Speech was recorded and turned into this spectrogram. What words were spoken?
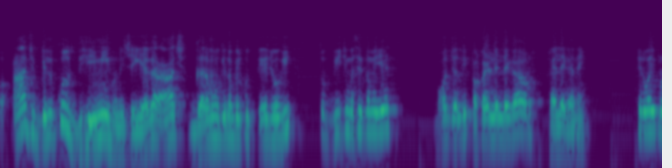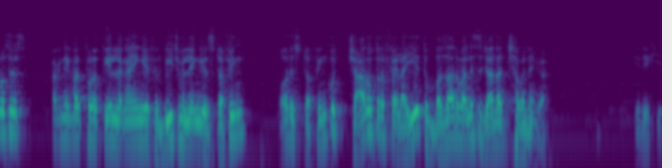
और आँच बिल्कुल धीमी होनी चाहिए। अगर आँच गर्म होगी ना, बिल्कुल तेज होगी तो बीच में से एकदम ये बहुत जल्दी पकड़ ले लेगा और फैलेगा नहीं। फिर वही प्रोसेस पकने के बाद थोड़ा तेल लगाएँगे, फिर बीच में लेंगे स्टफिंग और स्टफिंग को चारों तरफ़ फैलाइए तो बाज़ार वाले से ज़्यादा अच्छा बनेगा। ये देखिए।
